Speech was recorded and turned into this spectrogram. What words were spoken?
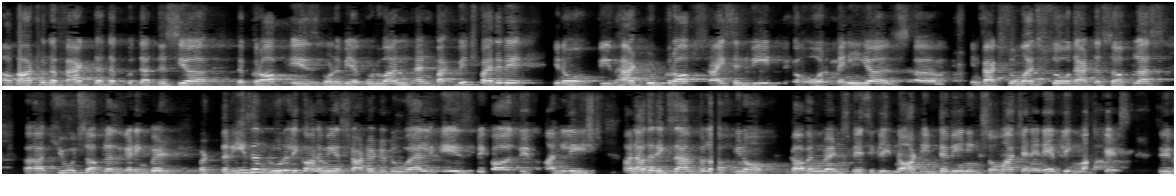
apart from the fact that the that this year the crop is going to be a good one and by, which by the way you know we've had good crops rice and wheat over many years. Um, in fact so much so that the surplus uh, huge surplus is getting built. But the reason rural economy has started to do well is because we've unleashed another example of you know governments basically not intervening so much and enabling markets. So we've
